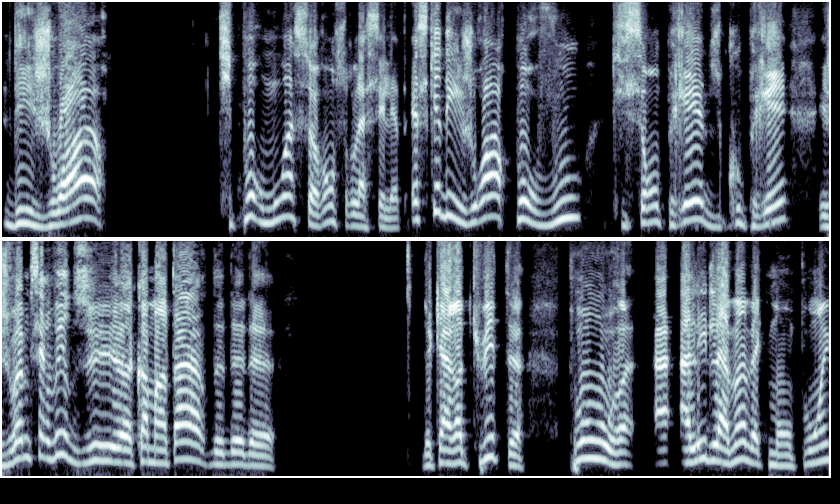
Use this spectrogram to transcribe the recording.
des joueurs qui, pour moi, seront sur la sellette. Est-ce qu'il y a des joueurs pour vous qui sont près du coup près? Et je vais me servir du euh, commentaire de, de, de, de carottes cuites pour aller de l'avant avec mon point,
